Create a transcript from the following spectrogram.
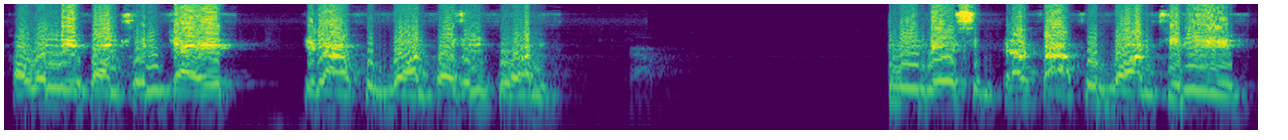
เขาก็มีความสนใจกีฬาฟุตบอลพอสมควร ครับมีเบสิกทักษะฟุตบอลที่ดีอืมยัง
